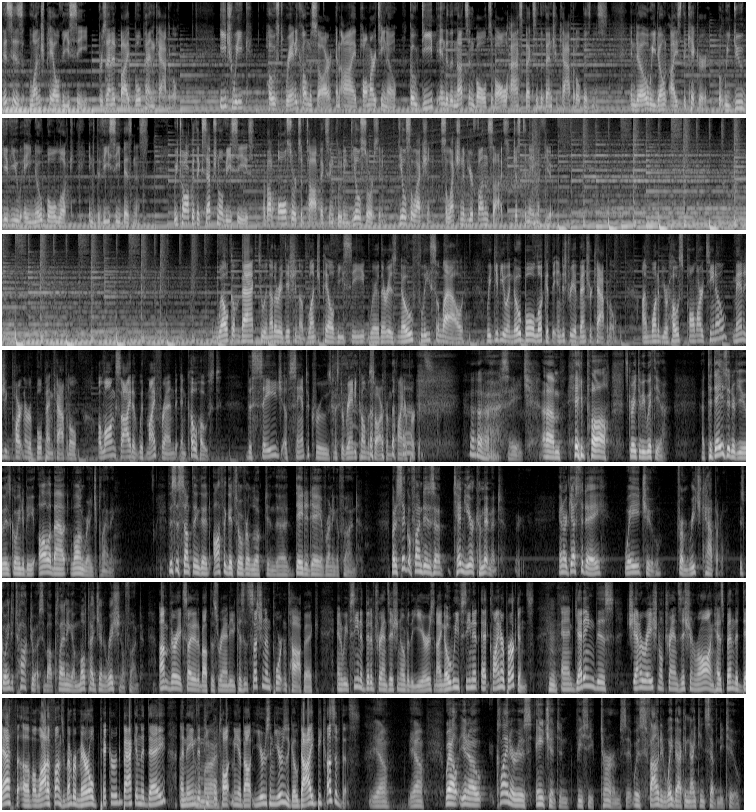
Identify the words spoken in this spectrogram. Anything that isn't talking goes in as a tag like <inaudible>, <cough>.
This is Lunch Pail VC, presented by Bullpen Capital. Each week, host Randy Komisar and I, Paul Martino, go deep into the nuts and bolts of all aspects of the venture capital business. And no, we don't ice the kicker, but we do give you a no bull look into the VC business. We talk with exceptional VCs about all sorts of topics, including deal sourcing, deal selection, selection of your fund size, just to name a few. Welcome back to another edition of Lunch Pail VC, where there is no fleece allowed. We give you a no bull look at the industry of venture capital. I'm one of your hosts, Paul Martino, managing partner of Bullpen Capital, alongside of with my friend and co-host, the sage of Santa Cruz, Mr. Randy Komisar from Kleiner <laughs> Perkins. Ah, sage. Um, hey, Paul. It's great to be with you. Uh, today's interview is going to be all about long range planning. This is something that often gets overlooked in the day to day of running a fund. But a single fund is a 10 year commitment. And our guest today, Wayee Chu from Reach Capital, is going to talk to us about planning a multi generational fund. I'm very excited about this, Randy, because it's such an important topic. And we've seen a bit of transition over the years. And I know we've seen it at Kleiner Perkins. Hmm. And getting this generational transition wrong has been the death of a lot of funds. Remember Merrill Pickard back in the day, a name oh that my. people taught me about years and years ago, died because of this. Yeah, yeah. Well, you know, Kleiner is ancient in VC terms. It was founded way back in 1972.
